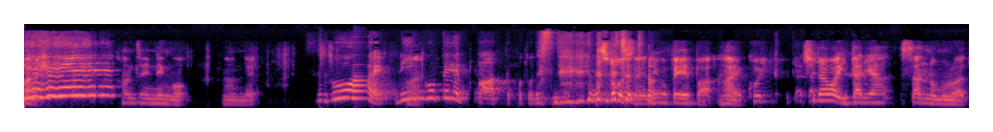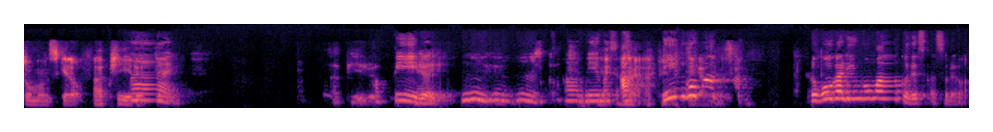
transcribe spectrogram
ゴ、はい、えー、完全にリンゴなんで。すごい。リンゴペーパーってことですね。はい、そうですね、リンゴペーパー。はい。こちらはイタリア産のものだと思うんですけど、アピールって。はいアピール。アピール。うんうんうん。あ、見えます。あ、はい、リンゴマーク。ロゴがリンゴマークですか、それは。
